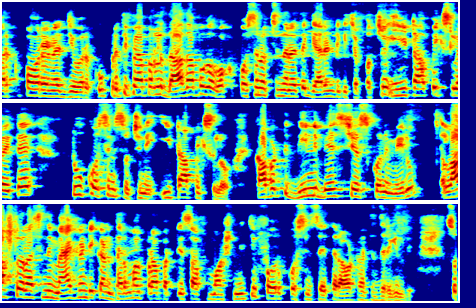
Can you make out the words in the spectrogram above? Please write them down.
వర్క్ పవర్ ఎనర్జీ వరకు ప్రతి పేపర్లో దాదాపుగా ఒక క్వశ్చన్ వచ్చిందని అయితే గ్యారంటీకి చెప్పొచ్చు. ఈ టాపిక్స్లో అయితే టూ క్వశ్చన్స్ వచ్చినాయి ఈ టాపిక్స్లో కాబట్టి దీన్ని బేస్ చేసుకొని మీరు లాస్ట్లో రాసింది magnetic and thermal properties of motion నుంచి ఫోర్ క్వశ్చన్స్ అయితే రావడం అయితే జరిగింది. సో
